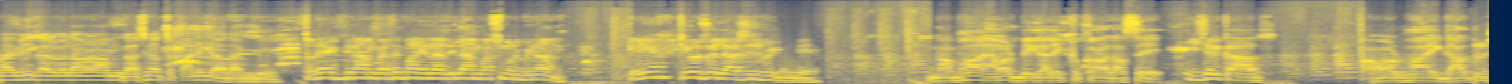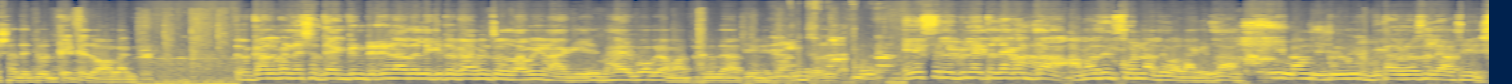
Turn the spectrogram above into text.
ভাই বিকালবেলা আমার আম গাছে হচ্ছে পানি দেওয়া লাগবে। তোর একদিন আম গাছে পানি না দিলে আম গাছ মরবি না। এ তুইও চলে আসিস বিকালে। না ভাই আমার বিকালে একটু কাজ আছে। কিসের কাজ? আমার ভাই গার্লফ্রেন্ডের সাথে একটু ডেটে যাওয়া লাগবে। তোর গার্লফ্রেন্ডের সাথে একদিন ডেটে না দিলে কি তোর গার্লফ্রেন্ড চলে যাবি না আগে ভাইয়ের প্রোগ্রাম আছে চলে যাবি। এই ছেলে পেলে তাহলে এখন যা আমাদের ফোন না দেওয়া লাগে যা। বিকালবেলা চলে আসিস।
